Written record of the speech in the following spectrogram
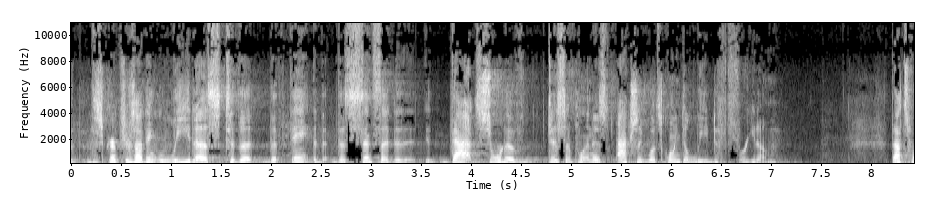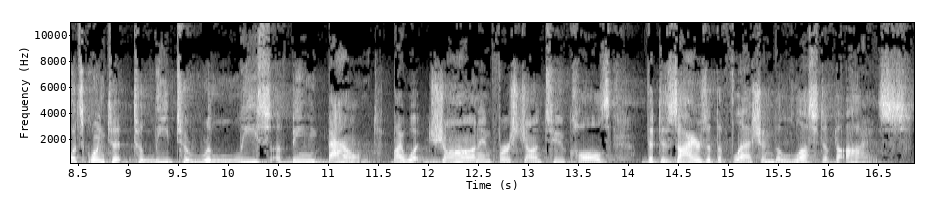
The scriptures, I think, lead us to the, the, thing, the sense that that sort of discipline is actually what's going to lead to freedom. That's what's going to, to lead to release of being bound by what John in 1 John 2 calls the desires of the flesh and the lust of the eyes.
